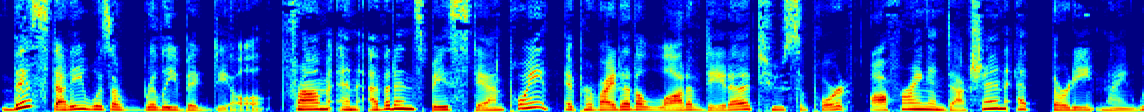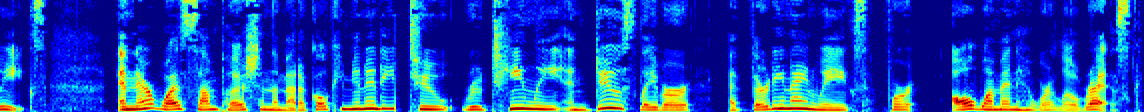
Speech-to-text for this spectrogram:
This study was a really big deal. From an evidence-based standpoint, it provided a lot of data to support offering induction at 39 weeks. And there was some push in the medical community to routinely induce labor at 39 weeks for all women who were low risk.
